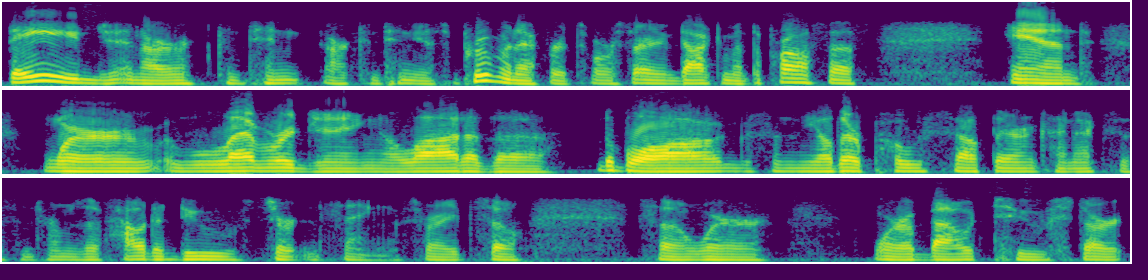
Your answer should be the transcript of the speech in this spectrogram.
stage in our continu- our continuous improvement efforts where we're starting to document the process and we're leveraging a lot of the the blogs and the other posts out there in KaiNexus in terms of how to do certain things, right? So, so we're we're about to start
